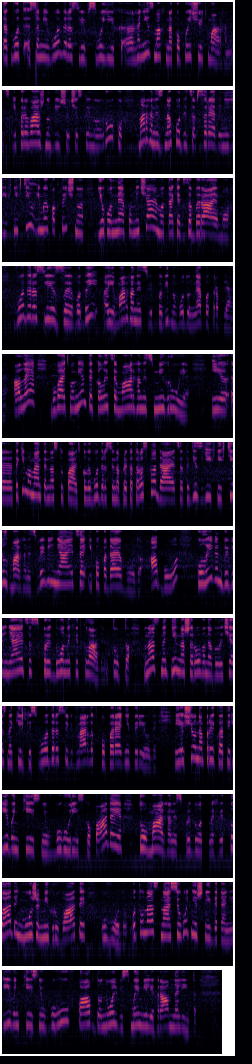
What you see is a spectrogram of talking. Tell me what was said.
Так от самі водорослі в своїх організмах накопичують марганець, і переважно більшу частину року марганець знаходиться всередині їхніх тіл, і ми фактично його не помічаємо, так як забираємо водорослі з води, а і марганець відповідно воду не потрапляє. Але бувають моменти, коли це марганець мігрує. І е, такі моменти наступають, коли водорослі, наприклад, розкладаються, тоді з їхніх тіл марганець вивільняється і попадає в воду. Або коли він вивільняється з придонних відкладень, тобто у нас на дні нашарована величезна кількість водорослів, відмерлих в попередні періоди. І якщо, наприклад, рівень кисню в бугу різко падає, то марганець з придонних відкладень може мігрувати у воду. От у нас на сьогоднішній день рівень кисню в бугу впав до 0,8 мг на літр.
